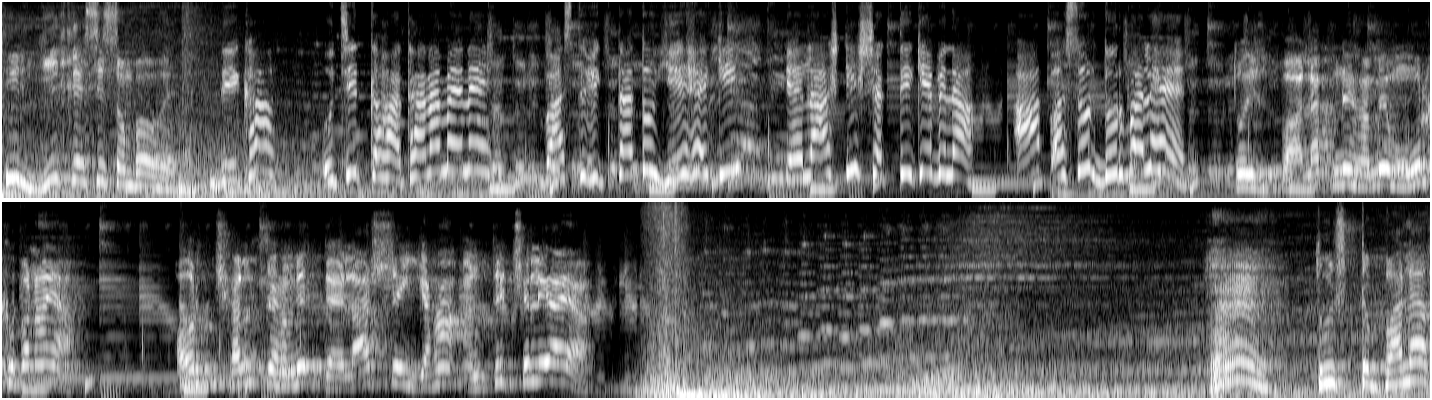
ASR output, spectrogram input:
फिर ये कैसे संभव है? देखा? उचित कहा था ना मैंने। वास्तविकता तो ये है कि कैलाश की शक्ति के बिना आप असुर दुर्बल हैं। तो इस बालक ने हमें मूर्ख बनाया और छल से हमें कैलाश से यहाँ अंतरिक्ष ले आया। हैं, दुष्ट बालक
